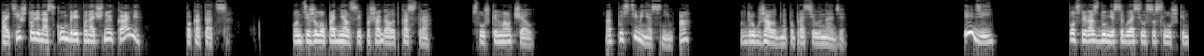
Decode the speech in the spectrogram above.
«Пойти, что ли, на скумбрии по ночной каме? Покататься?» Он тяжело поднялся и пошагал от костра. Слушкин молчал. «Отпусти меня с ним, а?» — вдруг жалобно попросила Надя. «Иди». После раздумья согласился Слушкин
